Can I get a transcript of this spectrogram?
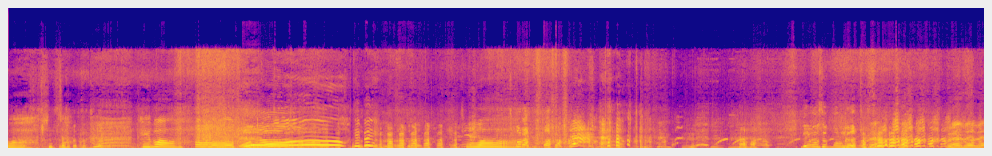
와 진짜 대박. 어. 오, 대표님. 와. 내 모습 보는 거 같아. 왜 왜 왜?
